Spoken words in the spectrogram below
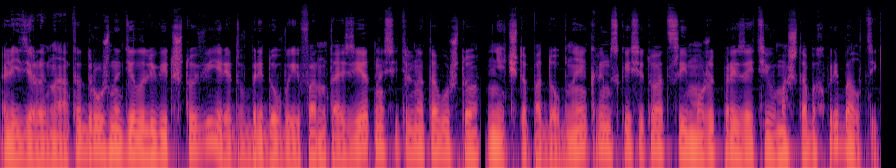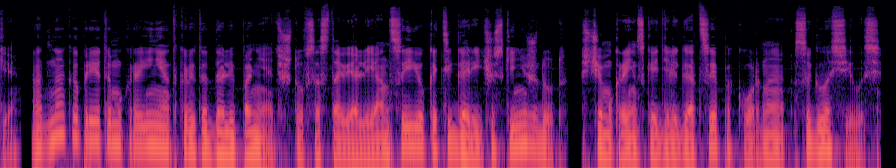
Лидеры НАТО дружно делали вид, что верят в бредовые фантазии относительно того, что нечто подобное крымской ситуации может произойти в масштабах Прибалтики. Однако при этом Украине открыто дали понять, что в составе Альянса ее категорически не ждут, с чем украинская делегация покорно согласилась.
